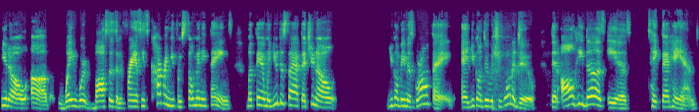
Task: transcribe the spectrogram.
you know uh, wayward bosses and friends. He's covering you from so many things. But then when you decide that you know you're gonna be Miss Grown Thing and you're gonna do what you want to do, then all He does is take that hand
